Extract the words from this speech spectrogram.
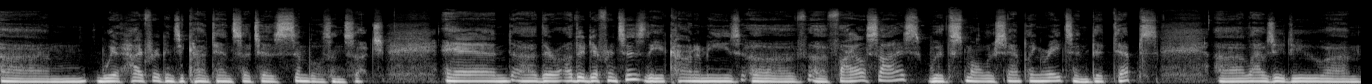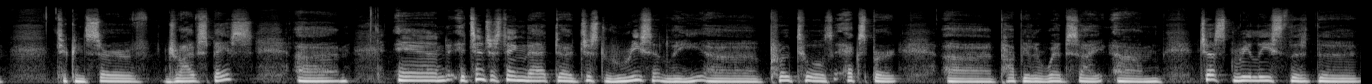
um, with high frequency content such as cymbals and such. And uh, there are other differences the economies of uh, file size with smaller sampling rates and bit depths allows you to. Um, to conserve drive space. Uh, and it's interesting that uh, just recently, uh, Pro Tools Expert, uh, popular website, um, just released the, the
